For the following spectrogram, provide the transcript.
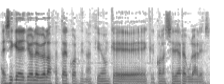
así que yo le veo la falta de coordinación que, que con las series regulares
